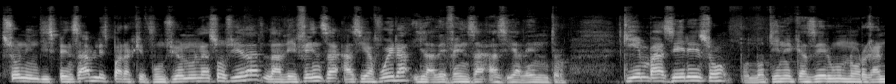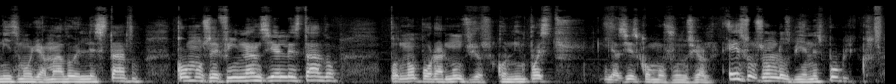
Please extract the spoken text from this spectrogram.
son indispensables para que funcione una sociedad, la defensa hacia afuera y la defensa hacia adentro. ¿Quién va a hacer eso? Pues lo tiene que hacer un organismo llamado el Estado. ¿Cómo se financia el Estado? Pues no por anuncios, con impuestos. Y así es como funciona. Esos son los bienes públicos.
